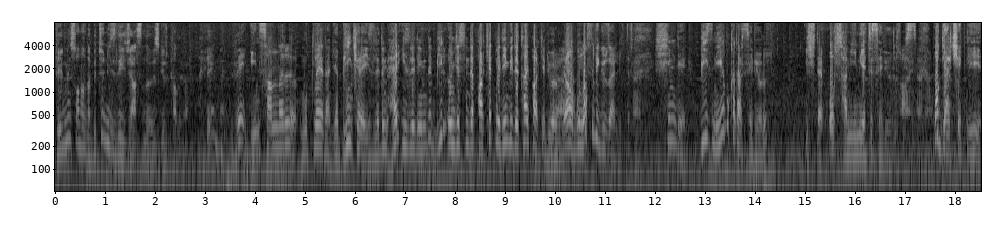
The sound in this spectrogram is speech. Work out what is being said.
Filmin sonunda bütün izleyici aslında özgür kalıyor. Değil mi? ve insanları mutlu eden ya bin kere izledim her izlediğimde bir öncesinde fark etmediğim bir detay fark ediyorum Ya. ya, bu nasıl bir güzelliktir Evet. şimdi biz niye bu kadar seviyoruz işte o samimiyeti seviyoruz biz Aynen öyle. o gerçekliği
